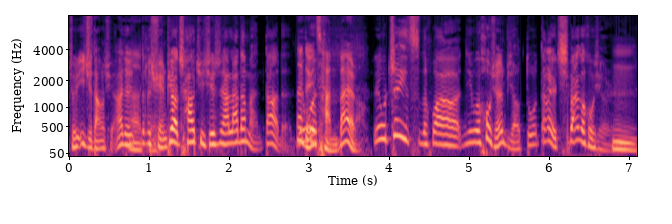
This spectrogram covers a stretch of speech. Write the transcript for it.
就一直当选，而且那个选票差距其实还拉得蛮大的。那等于惨败了。因为这一次的话，因为候选人比较多，大概有七八个候选人，嗯，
